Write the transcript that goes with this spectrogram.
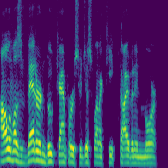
all of us veteran boot campers who just want to keep diving in more?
